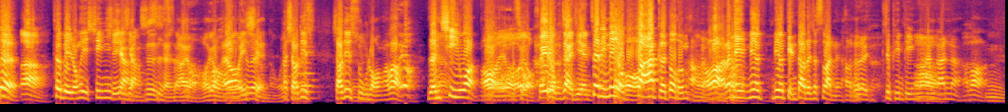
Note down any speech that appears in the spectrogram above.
的啊，特别容易心想事成，哎呦，哎呦，危险哦！那小弟小弟属龙，好不好？人气旺哦，不错，飞龙在天。这里面有八个都很好，好不好？那没 没有没有点到的就算了，好对不对？就平平安安了，好不好？嗯，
